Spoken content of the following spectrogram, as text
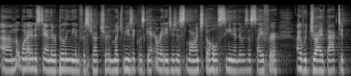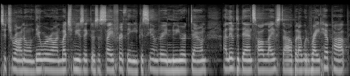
um, when I understand they were building the infrastructure and Much Music was getting ready to just launch the whole scene, and there was a cipher. I would drive back to, to Toronto, and they were on Much Music. There was a cipher thing. You could see I'm very New York down. I lived the dance hall lifestyle, but I would write hip hop.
